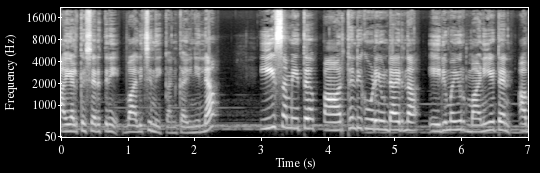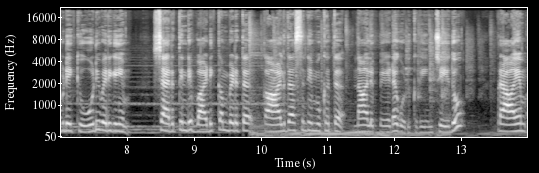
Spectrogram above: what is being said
അയാൾക്ക് ശരത്തിനെ വലിച്ചു നീക്കാൻ കഴിഞ്ഞില്ല. ഈ സമയത്ത് പാർത്ഥന്റെ കൂടെ ഉണ്ടായിരുന്ന എരുമയൂർ മണിയേട്ടൻ അവിടേക്ക് ഓടി വരികയും ശരത്തിന്റെ വടിക്കമ്പെടുത്ത് കാളിദാസിന്റെ മുഖത്ത് നാല് പേട കൊടുക്കുകയും ചെയ്തു. പ്രായം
